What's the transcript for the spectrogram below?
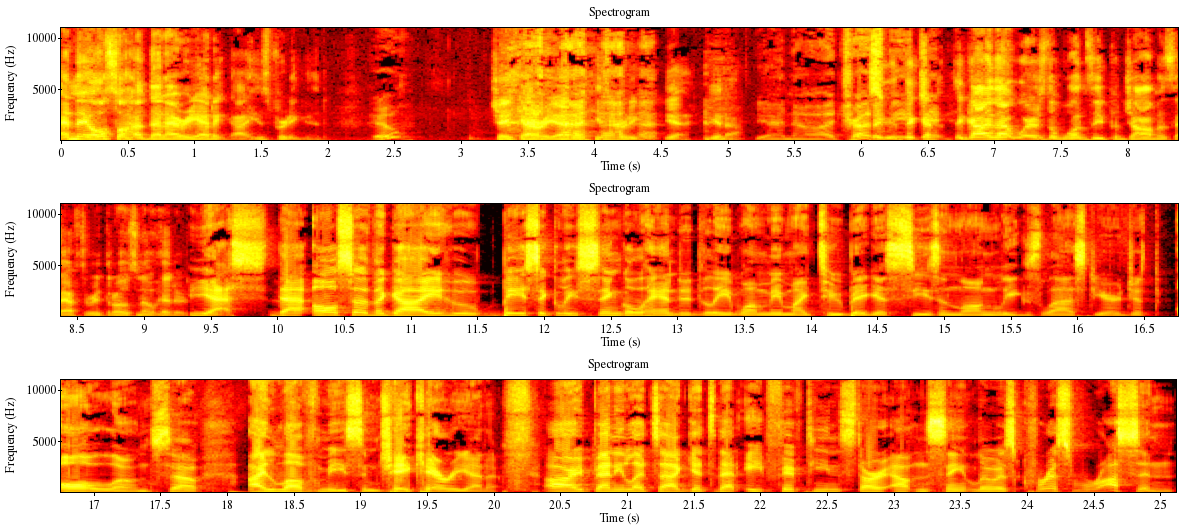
And they also have that arrieta guy. He's pretty good. Who Jake Arrieta, he's pretty good. Yeah, you know. Yeah, no, I trust the, me. The, the, guy that wears the onesie pajamas after he throws no hitter. Yes, that also the guy who basically single handedly won me my two biggest season long leagues last year, just all alone. So I love me some Jake Arrieta. All right, Benny, let's uh, get to that eight fifteen start out in St. Louis. Chris Rusin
